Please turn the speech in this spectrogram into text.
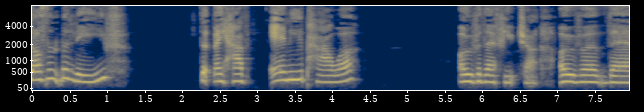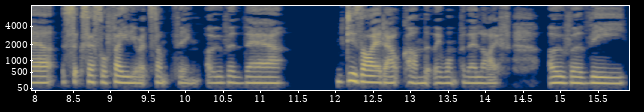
doesn't believe that they have any power over their future, over their success or failure at something, over their desired outcome that they want for their life, over the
